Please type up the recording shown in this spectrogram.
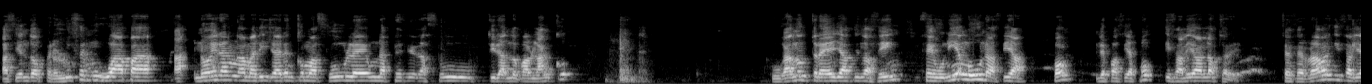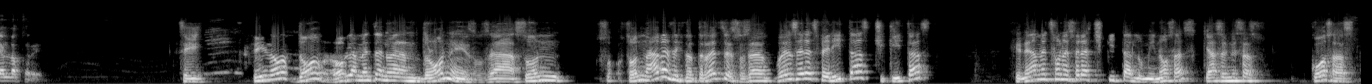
Haciendo, pero luces muy guapas, no eran amarillas, eran como azules, una especie de azul tirando para blanco. Jugando entre ellas, haciendo así, se unían una, hacía pum, y después hacía pum, y salían las tres. Se cerraban y salían las tres. Sí, sí, no, no, obviamente no eran drones, o sea, son, son, naves extraterrestres, o sea, pueden ser esferitas chiquitas, generalmente son esferas chiquitas luminosas que hacen esas cosas,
